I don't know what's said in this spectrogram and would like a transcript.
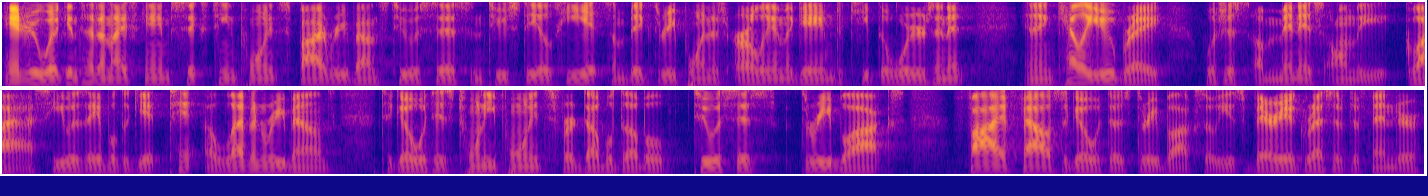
Andrew Wiggins had a nice game 16 points, five rebounds, two assists, and two steals. He hit some big three pointers early in the game to keep the Warriors in it. And then Kelly Oubre was just a menace on the glass. He was able to get 10, 11 rebounds to go with his 20 points for a double double, two assists, three blocks, five fouls to go with those three blocks. So he's very aggressive defender,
